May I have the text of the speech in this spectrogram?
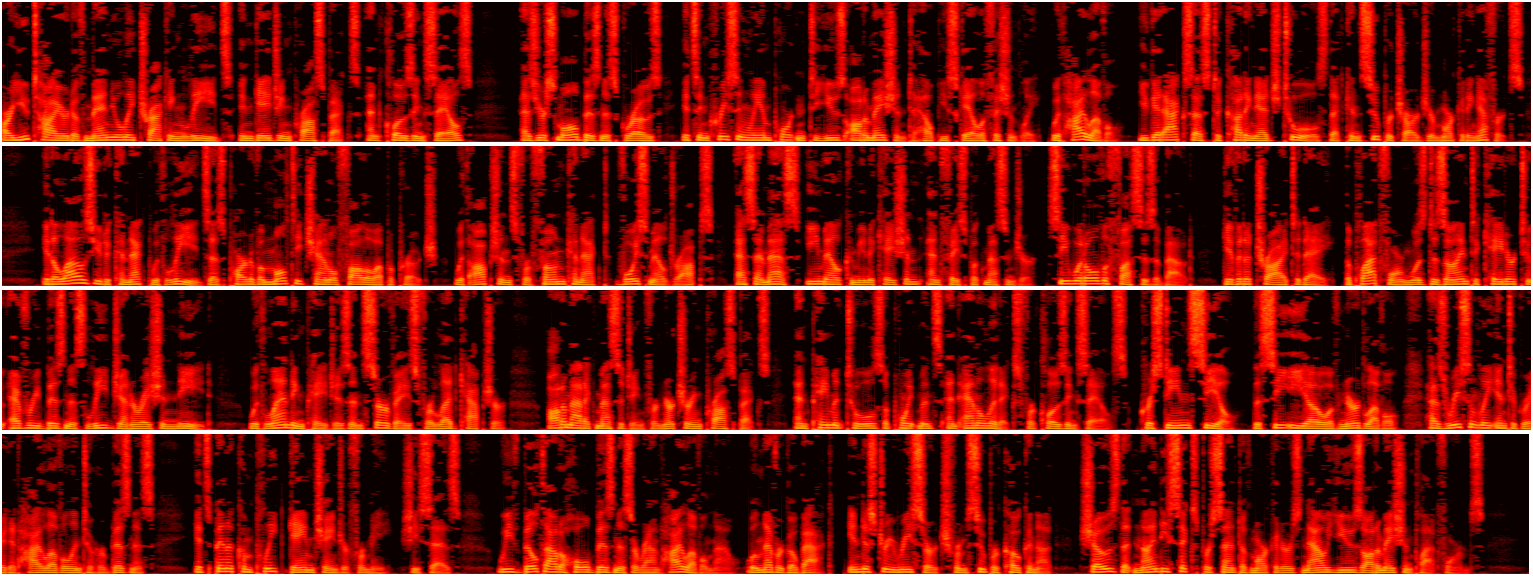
Are you tired of manually tracking leads, engaging prospects, and closing sales? As your small business grows, it's increasingly important to use automation to help you scale efficiently. With HighLevel, you get access to cutting edge tools that can supercharge your marketing efforts. It allows you to connect with leads as part of a multi channel follow up approach, with options for phone connect, voicemail drops, SMS, email communication, and Facebook Messenger. See what all the fuss is about. Give it a try today. The platform was designed to cater to every business lead generation need, with landing pages and surveys for lead capture, automatic messaging for nurturing prospects, and payment tools, appointments, and analytics for closing sales. Christine Seal, the CEO of NerdLevel, has recently integrated HighLevel into her business. It's been a complete game changer for me, she says. We've built out a whole business around HighLevel now. We'll never go back. Industry research from Super Coconut shows that 96% of marketers now use automation platforms.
